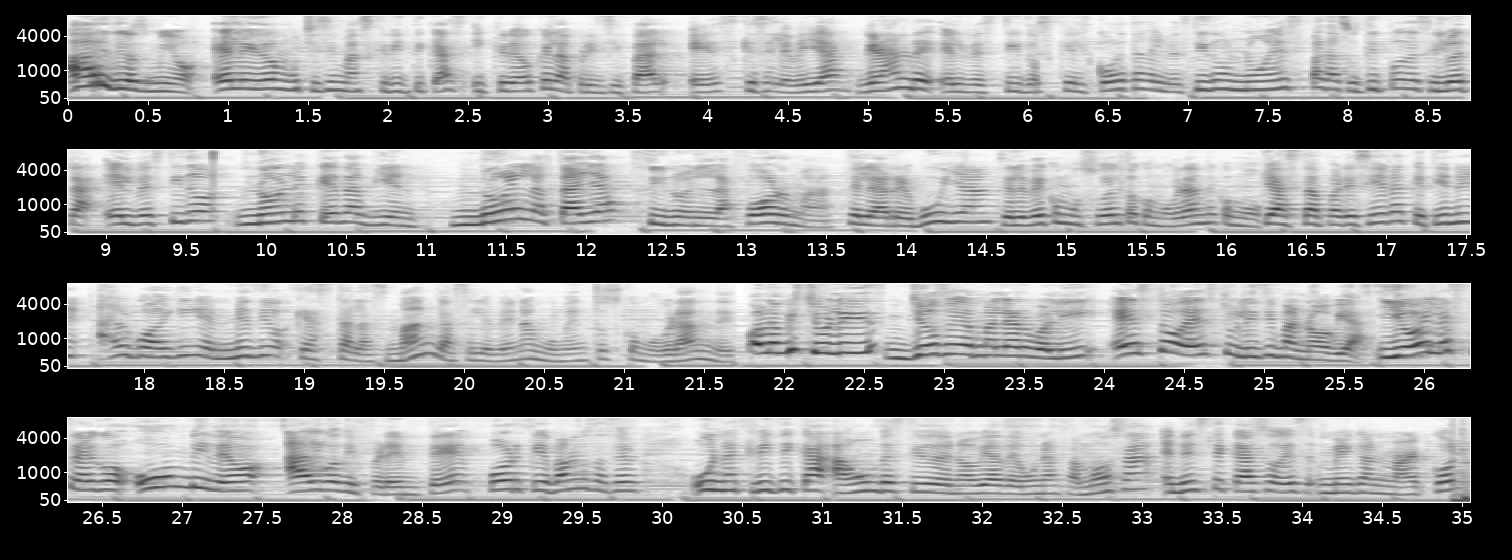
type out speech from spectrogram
Ay, Dios mío, he leído muchísimas críticas y creo que la principal es que se le veía grande el vestido. Es que el corte del vestido no es para su tipo de silueta. El vestido no le queda bien, no en la talla, sino en la forma. Se le arrebulla, se le ve como suelto, como grande, como que hasta pareciera que tiene algo ahí en medio, que hasta las mangas se le ven a momentos como grandes. Hola mis chulis, yo soy Amalia Arbolí, esto es Chulísima Novia y hoy les traigo un video algo diferente porque vamos a hacer una crítica a un vestido de novia de una famosa. En este caso es Meghan Markle.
